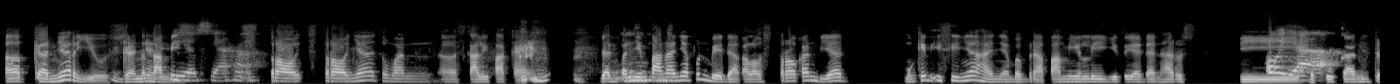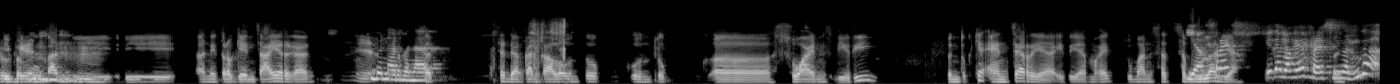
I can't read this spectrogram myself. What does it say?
Eh, gunnya reuse, Gunnya tetapi Reuse ya. straw straw-nya cuman eh, sekali pakai. Dan penyimpanannya pun beda. Kalau straw kan dia mungkin isinya hanya beberapa mili gitu ya dan harus Oh, iya. dibekukan dibekukan Mm-mm. di di eh, nitrogen cair kan. Iya. Benar-benar. Sedangkan kalau untuk untuk eh, swine sendiri bentuknya encer ya itu ya. Makanya cuman se- sebulan ya. fresh. Kita pakai fresh semen. Enggak,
